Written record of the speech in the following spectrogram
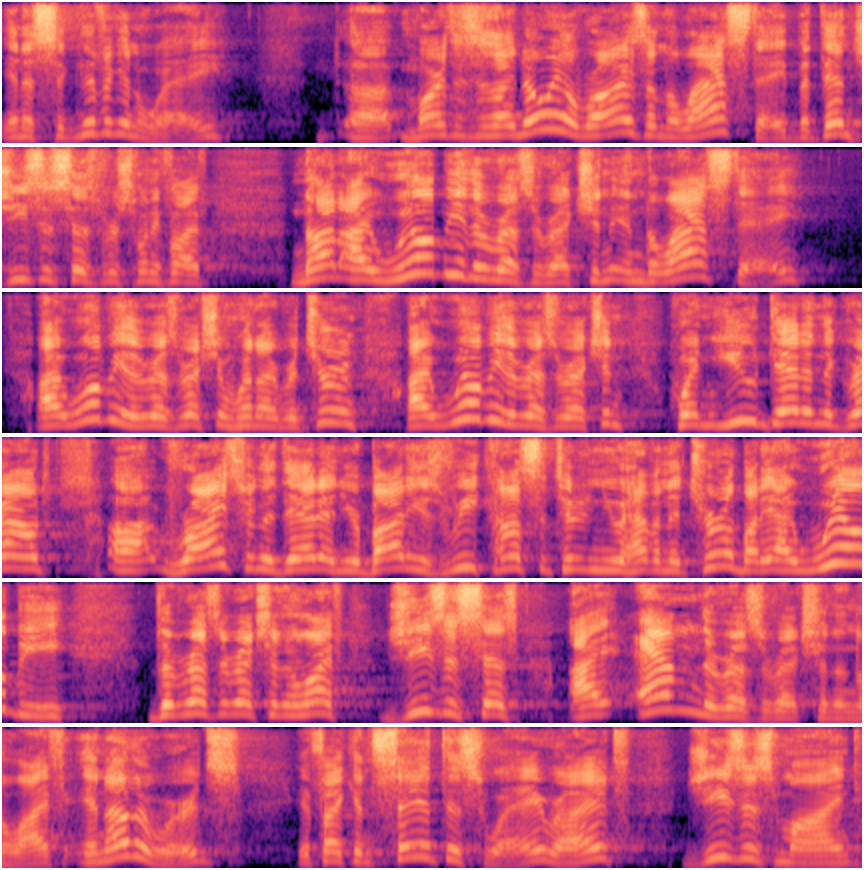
in a significant way. Uh, Martha says, I know he'll rise on the last day, but then Jesus says, verse 25, Not I will be the resurrection in the last day. I will be the resurrection when I return. I will be the resurrection when you, dead in the ground, uh, rise from the dead and your body is reconstituted and you have an eternal body. I will be the resurrection and life. Jesus says, I am the resurrection and the life. In other words, if I can say it this way, right? Jesus' mind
